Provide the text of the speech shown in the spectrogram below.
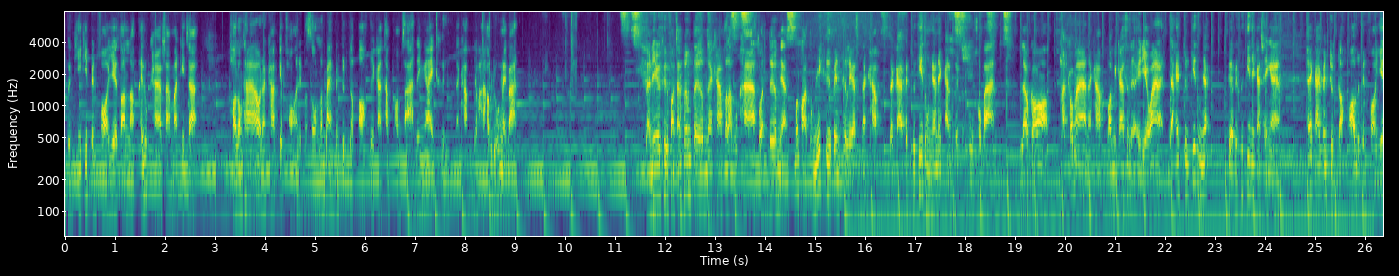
พื้นที่ที่เป็นฟอร์เยต้อนรับให้ลูกค้าสามารถที่จะ ถอดรองเท้านะครับ เก็บของอเนกประสงค์แล้วแบ่งเป็นจุดดรอปออฟโดยการทำความสะอาดได้ง่ายขึ้นนะครับ เดี๋ยวพาเข้าไปดูข้างในบ้าน และนี่ก็คือฟังก์ชันเพิ่มเติมนะครับสำหรับลูกค้าส่วนเดิมเนี่ยเมื่อก่อนตรงนี้คือเป็นเทเลสนะครับจะกลายเป็นพื้นที่ตรงนี้ในการเปิดประตูเข้าบ้าน แล้วก็ถัดเข้ามานะครับเรามีการเสนอไอเดียว่าอยากให้พื้นที่ตรงนี้เกิดเป็นพื้นที่ในการใช้งานให้กลายเป็นจุดดรอปออฟหรือเป็นฟอร์เย่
